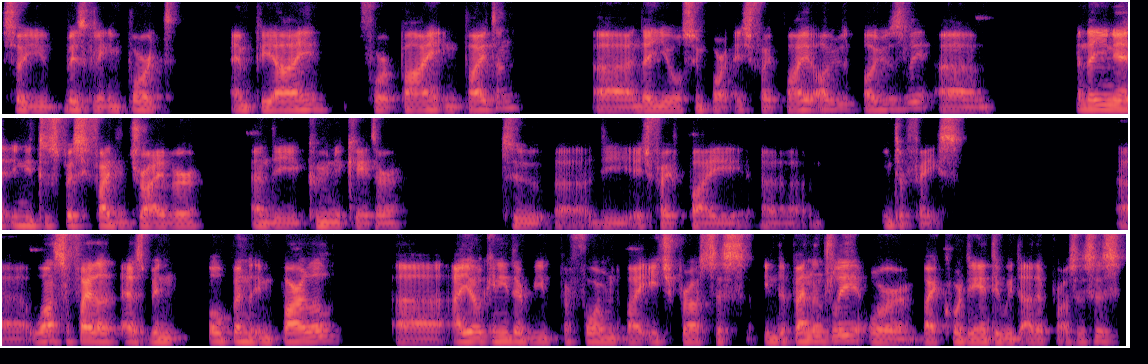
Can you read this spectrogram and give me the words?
So you basically import MPI for Py in Python, uh, and then you also import H5Py, obviously. Um, and then you need, you need to specify the driver and the communicator to uh, the H5Py uh, interface. Uh, once a file has been opened in parallel, uh, I.O. can either be performed by each process independently or by coordinating with other processes.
